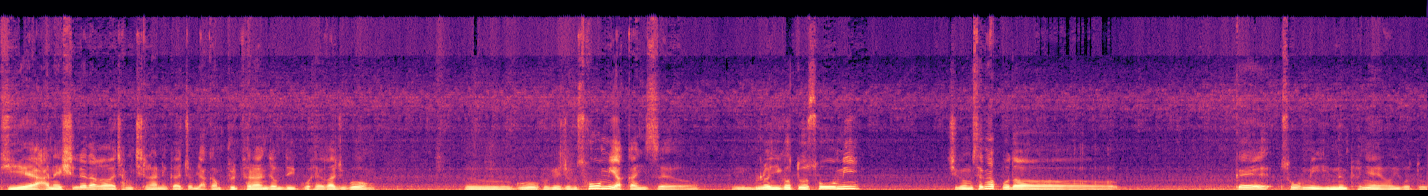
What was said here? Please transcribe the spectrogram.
뒤에 안에 실내다가 장치를 하니까 좀 약간 불편한 점도 있고 해가지고, 그리고 그게 좀 소음이 약간 있어요. 이, 물론 이것도 소음이 지금 생각보다 꽤 소음이 있는 편이에요, 이것도.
